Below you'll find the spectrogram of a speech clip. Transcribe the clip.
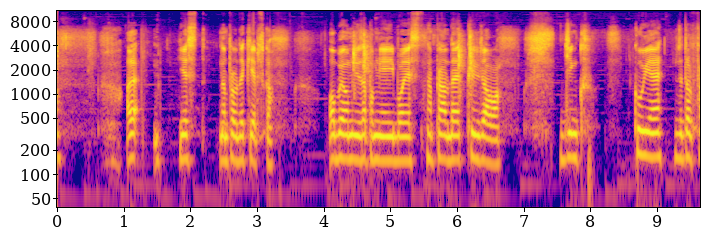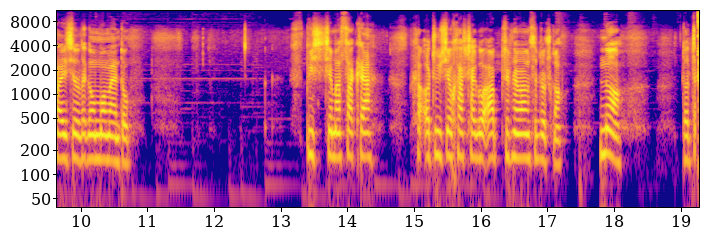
ale jest naprawdę kiepsko. Oby o mnie zapomnieli, bo jest naprawdę cringe'owo. Dziękuję, że dotrwaliście do tego momentu. Wpiszcie masakra. Ha, oczywiście w hashtagu, a przypnę wam serduszko. No. To te...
